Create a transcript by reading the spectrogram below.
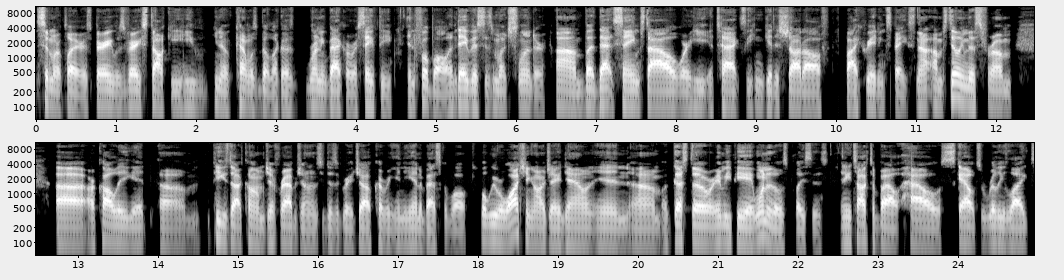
similar players. Berry was very stocky. He you know kind of was built like a running back or a safety in football, and Davis is much slender. Um, but that same style where he attacks, he can get his shot off by creating space. Now I'm stealing this from uh, our colleague at um, Jeff Rabjohns, who does a great job covering Indiana basketball. But we were watching RJ down in um, Augusta or NBPA, one of those places, and he talked about how scouts really liked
